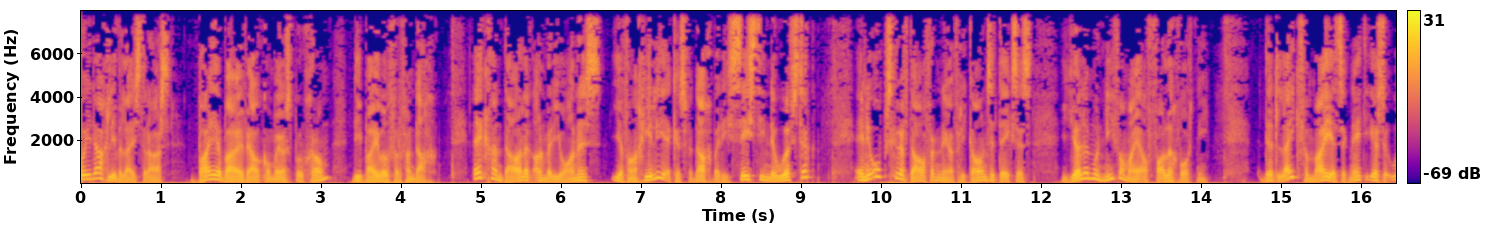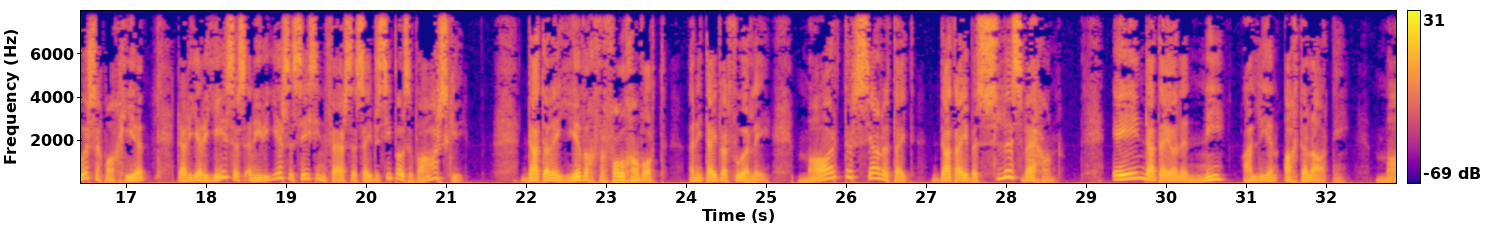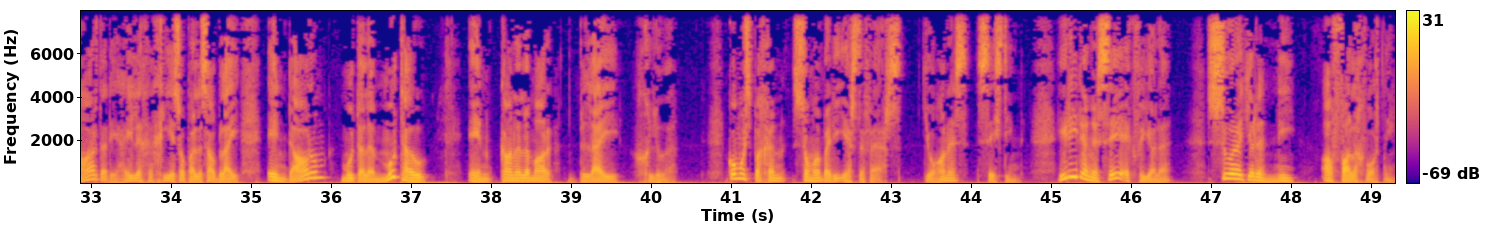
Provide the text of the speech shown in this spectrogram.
Goeiedag liewe luisteraars. Baie baie welkom by ons program Die Bybel vir vandag. Ek gaan dadelik aan by die Johannes Evangelie. Ek is vandag by die 16de hoofstuk en die opskrif daarvan in die Afrikaanse teks is: Julle moet nie van my afvallig word nie. Dit lyk vir my as ek net eers 'n oorsig mag gee dat die Here Jesus in hierdie eerste 16 verse sy disippels waarsku dat hulle ewig vervolg gaan word in die tyd wat voorlê, maar terselfdertyd dat hy beslis weggaan en dat hy hulle nie alleen agterlaat nie, maar dat die Heilige Gees op hulle sal bly en daarom moet hulle moed hou en kan hulle maar bly glo. Kom ons begin sommer by die eerste vers. Johannes 16. Hierdie dinge sê ek vir julle sodat julle nie afvallig word nie.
